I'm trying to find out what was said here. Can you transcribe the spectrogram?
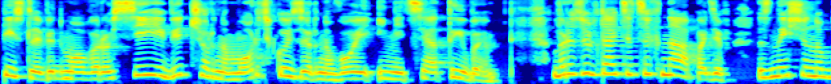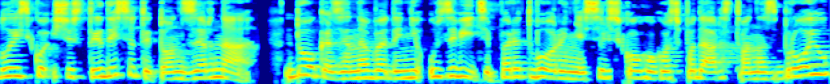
після відмови Росії від Чорноморської зернової ініціативи. В результаті цих нападів знищено близько 60 тонн зерна. Докази, наведені у звіті перетворення сільського господарства на зброю,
